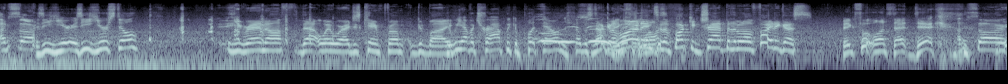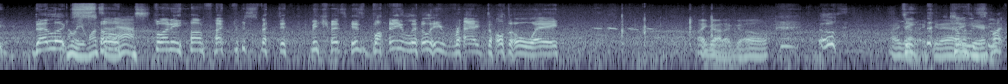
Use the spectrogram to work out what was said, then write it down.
I'm sorry. Is he here? Is he here still? He ran off that way where I just came from. Goodbye. Do we have a trap we could put down to show this? not gonna run into the fucking trap in the middle of fighting us. Bigfoot wants that dick. I'm sorry. That looks No, so that ass. funny on my perspective because his body literally ragged all the way. I gotta go. Oh, I See, gotta get out of with here. What?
